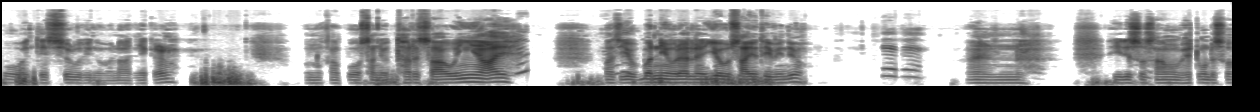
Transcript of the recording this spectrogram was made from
وہ شروع ہوا نکلن ان کا در ساؤ یہ بس یہ بنی یہ سائی یہ سو ساموں بٹوں ڈسو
